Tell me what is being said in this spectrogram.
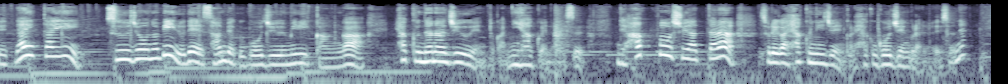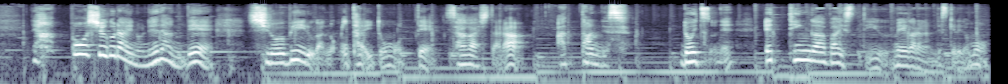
でだいたい通常のビールで350ミリ缶が170円とか200円なんです。で発泡酒やったらそれが120円から150円ぐらいなんですよね。で発泡酒ぐらいの値段で白ビールが飲みたいと思って探したらあったんです。ドイツのねエッティンガー・バイスっていう銘柄なんですけれども、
